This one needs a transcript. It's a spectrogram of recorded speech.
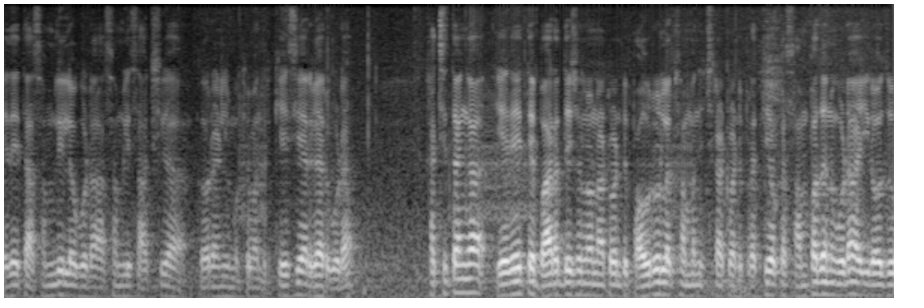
ఏదైతే అసెంబ్లీలో కూడా అసెంబ్లీ సాక్షిగా గౌరవనీయ ముఖ్యమంత్రి కేసీఆర్ గారు కూడా ఖచ్చితంగా ఏదైతే భారతదేశంలో ఉన్నటువంటి పౌరులకు సంబంధించినటువంటి ప్రతి ఒక్క సంపదను కూడా ఈరోజు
